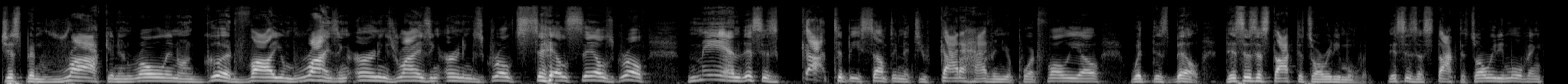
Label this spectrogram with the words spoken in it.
Just been rocking and rolling on good volume, rising earnings, rising earnings growth, sales, sales growth. Man, this is got to be something that you've got to have in your portfolio with this bill. This is a stock that's already moving. This is a stock that's already moving.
